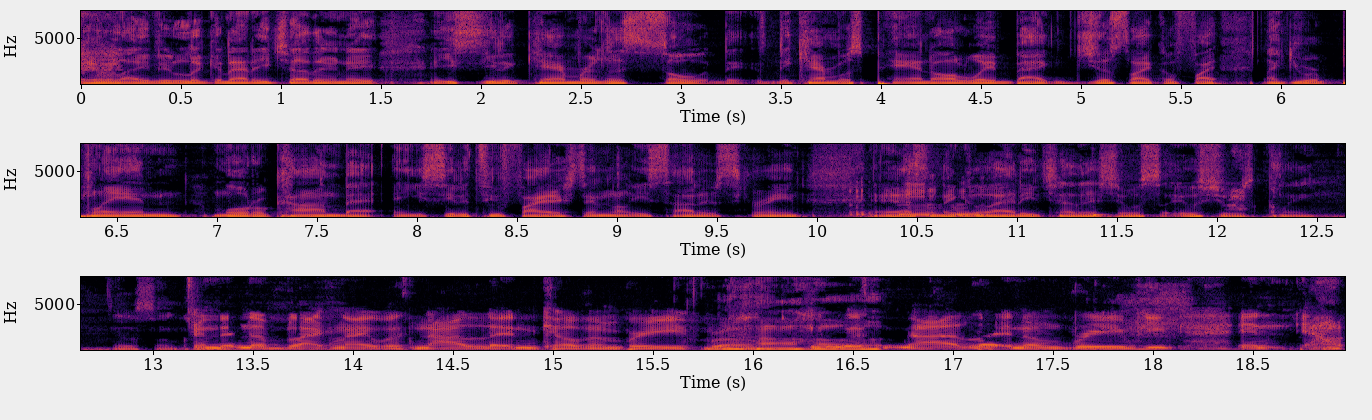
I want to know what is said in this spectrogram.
They were like they're looking at each other, and they and you see the camera just so the, the camera was panned all the way back, just like a fight, like you were playing Mortal Kombat, and you see the two fighters standing on each side of the screen, and that's mm-hmm. when they go mm-hmm. at each other. It was it was, it was clean. It was so And then the Black Knight was not letting Kelvin breathe, bro. No. He was not letting him breathe. He and I,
